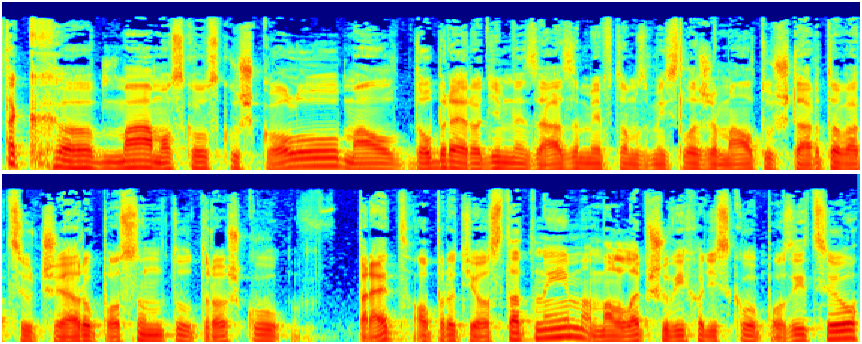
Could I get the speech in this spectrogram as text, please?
Tak e, má moskovskú školu, mal dobré rodinné zázemie v tom zmysle, že mal tú štartovaciu čiaru posunutú trošku vpred oproti ostatným, mal lepšiu východiskovú pozíciu,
